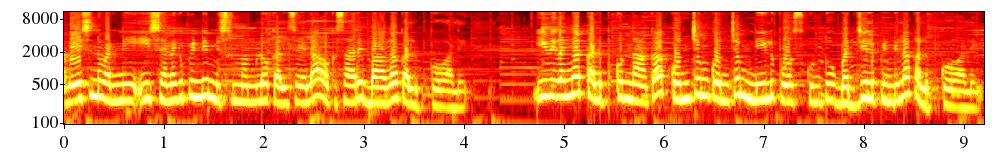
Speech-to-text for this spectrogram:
వేసినవన్నీ ఈ శనగపిండి మిశ్రమంలో కలిసేలా ఒకసారి బాగా కలుపుకోవాలి. ఈ విధంగా కలుపుకున్నాక కొంచెం కొంచెం నీళ్ళు పోసుకుంటూ బజ్జీల పిండిలా కలుపుకోవాలి.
